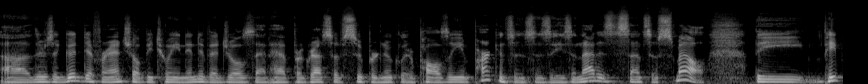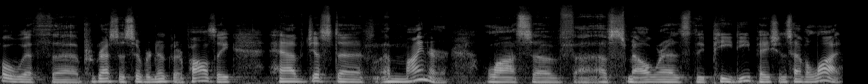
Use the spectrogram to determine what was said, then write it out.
uh, there's a good differential between individuals that have progressive supranuclear palsy and Parkinson's disease, and that is the sense of smell. The people with uh, progressive supranuclear palsy have just a, a minor dinner loss of, uh, of smell, whereas the PD patients have a lot.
